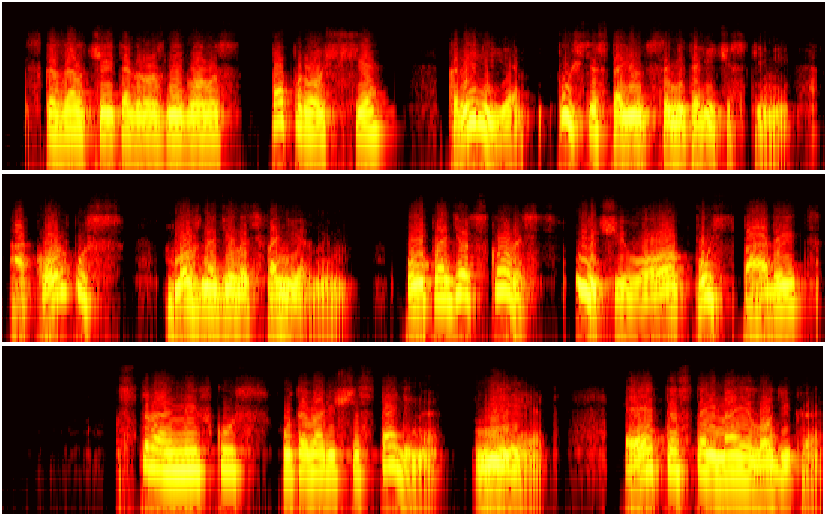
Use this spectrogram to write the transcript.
— сказал чей-то грозный голос, — «попроще. Крылья пусть остаются металлическими, а корпус можно делать фанерным. Упадет скорость? Ничего, пусть падает». Странный вкус у товарища Сталина? Нет, это стальная логика.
